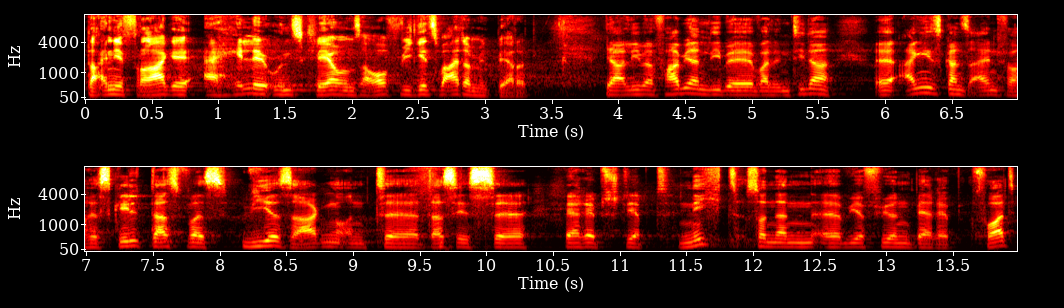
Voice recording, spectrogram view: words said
deine Frage, erhelle uns, klär uns auf, wie geht es weiter mit BEREP? Ja, lieber Fabian, liebe Valentina, äh, eigentlich ist ganz einfach. Es gilt das, was wir sagen und äh, das ist, äh, BEREP stirbt nicht, sondern äh, wir führen BEREP fort.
